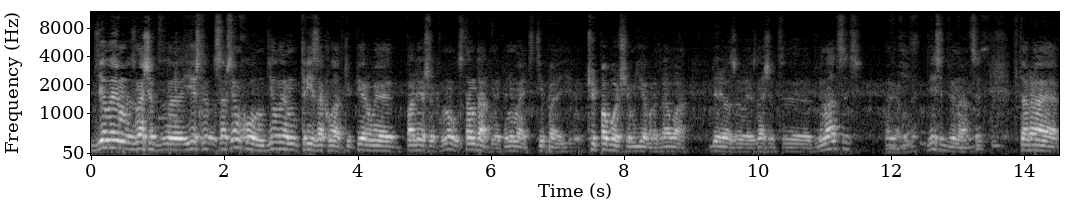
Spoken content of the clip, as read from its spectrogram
делаем, значит, э, если совсем холодно, делаем три закладки. Первая полешек, ну, стандартные, понимаете, типа чуть побольше, чем евро дрова березовые, значит, э, 12, наверное, да? 10-12. Вторая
